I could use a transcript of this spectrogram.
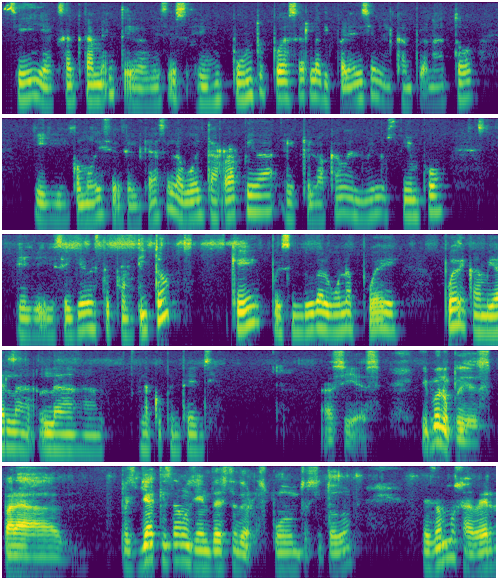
Sí, exactamente. A veces un punto puede hacer la diferencia en el campeonato y como dices, el que hace la vuelta rápida, el que lo acaba en menos tiempo, eh, se lleva este puntito que pues sin duda alguna puede, puede cambiar la, la, la competencia. Así es. Y bueno, pues para, pues ya que estamos viendo esto de los puntos y todo, les vamos a ver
